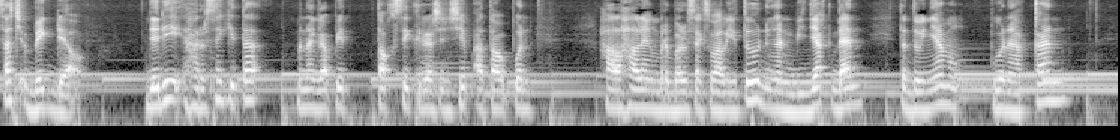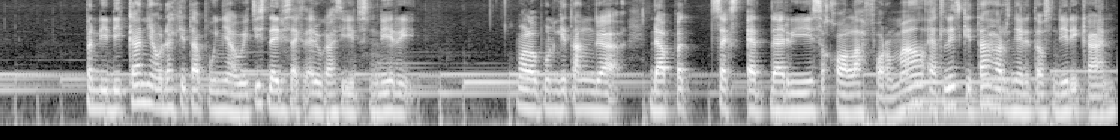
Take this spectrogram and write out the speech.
such a big deal. Jadi harusnya kita menanggapi toxic relationship ataupun hal-hal yang berbau seksual itu dengan bijak dan tentunya menggunakan pendidikan yang udah kita punya which is dari sex edukasi itu sendiri. Walaupun kita nggak dapet sex ed dari sekolah formal at least kita harus nyari tahu sendiri kan.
